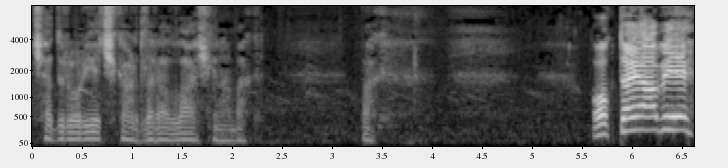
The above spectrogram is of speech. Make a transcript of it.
Çadır oraya çıkardılar Allah aşkına bak. Bak. Oktay abi.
